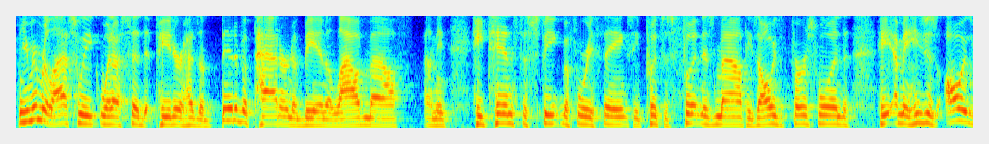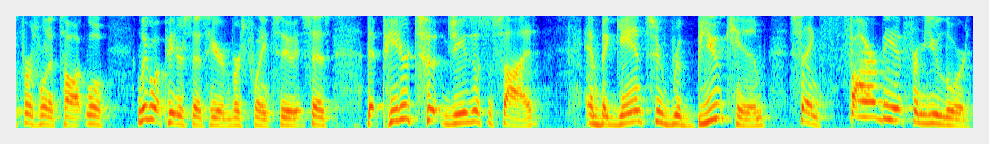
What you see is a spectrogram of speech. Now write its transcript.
You remember last week when I said that Peter has a bit of a pattern of being a loudmouth? I mean, he tends to speak before he thinks. He puts his foot in his mouth. He's always the first one. To, he, I mean, he's just always the first one to talk. Well, look at what Peter says here in verse 22. It says that Peter took Jesus aside and began to rebuke him, saying, Far be it from you, Lord.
